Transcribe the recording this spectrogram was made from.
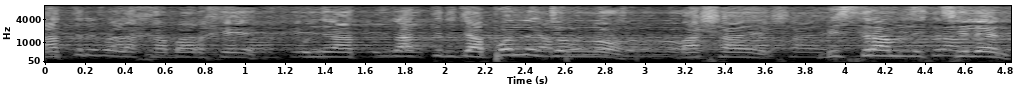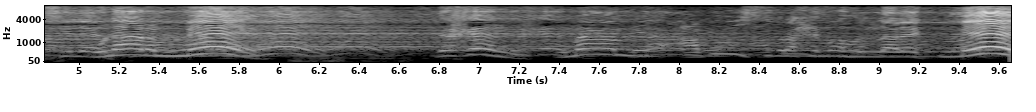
রাতের বেলা খাবার খেয়ে উনি রাত্রি যাপনের জন্য বাসায় বিশ্রাম নিচ্ছিলেন। উনার মেয়ে, দেখেন, ইমাম আবু ইউসুফ রাহিমাহুল্লাহর এক মেয়ে,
